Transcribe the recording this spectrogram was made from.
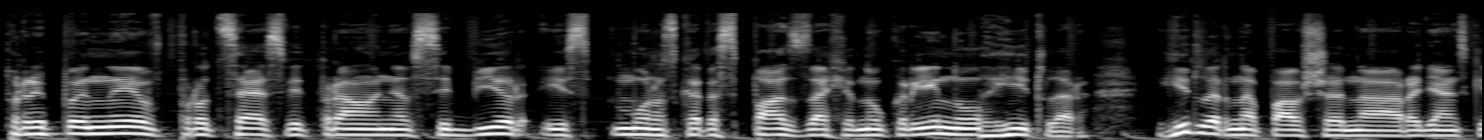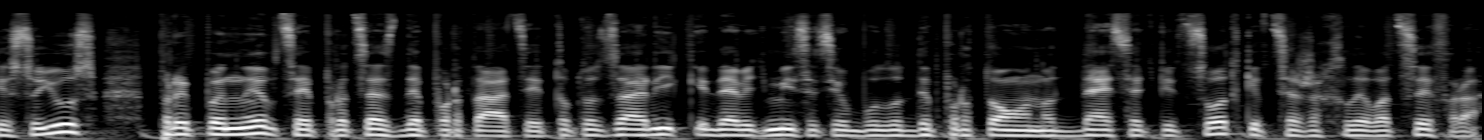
припинив процес відправлення в Сибір і можна сказати, спас західну Україну. Гітлер. Гітлер, напавши на радянський союз, припинив цей процес депортації. Тобто за рік і 9 місяців було депортовано 10%. Це жахлива цифра.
